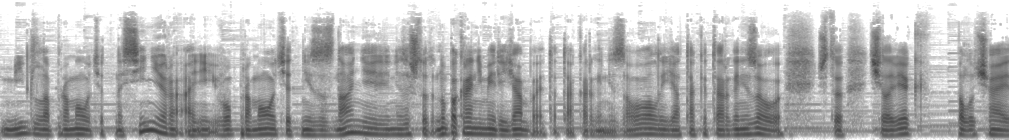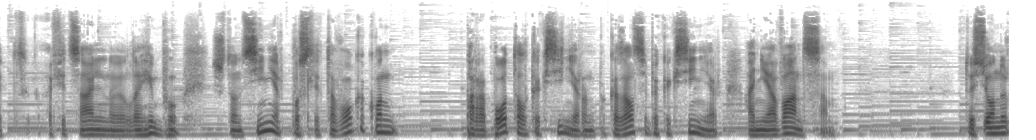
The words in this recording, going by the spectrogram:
мидла промоутят на синьора, а его промоутят не за знание или не за что-то. Ну, по крайней мере, я бы это так организовывал, и я так это организовываю, что человек получает официальную лейбу, что он синьор после того, как он поработал как синьор, он показал себя как синьор, а не авансом. То есть он...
